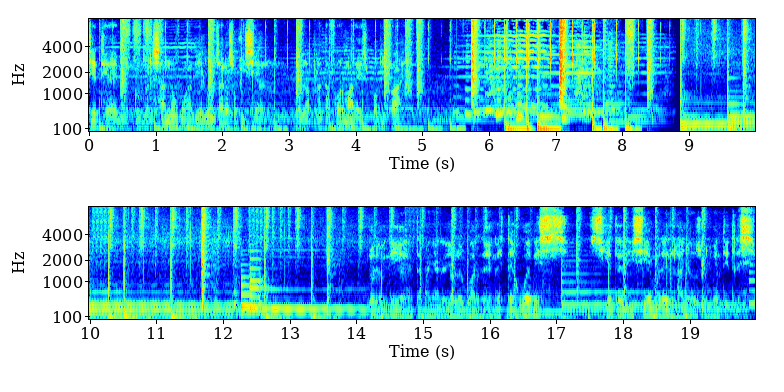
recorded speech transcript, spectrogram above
7 am conversando con Adiel González Oficial por la plataforma de Spotify. Dios le bendiga en esta mañana, Dios le guarde en este jueves 7 de diciembre del año 2023.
